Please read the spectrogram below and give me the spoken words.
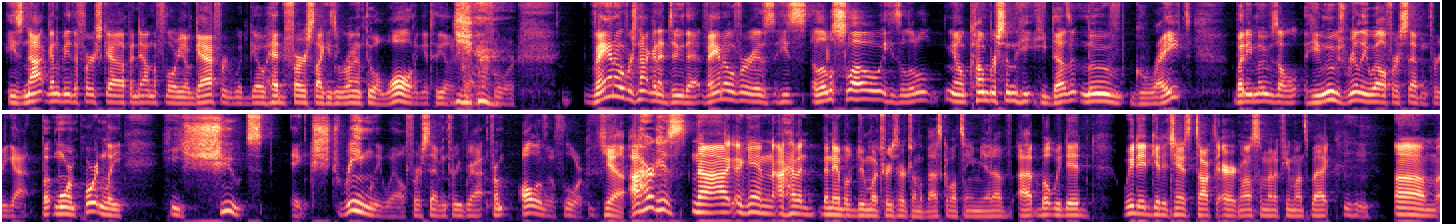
He's not going to be the first guy up and down the floor. You know, Gafford would go head first like he's running through a wall to get to the other side of the floor. Vanover's not going to do that. Vanover is he's a little slow. He's a little you know cumbersome. He he doesn't move great, but he moves a, he moves really well for a seven three guy. But more importantly, he shoots extremely well for a seven three from all over the floor. Yeah, I heard his. No, I again, I haven't been able to do much research on the basketball team yet. I've, I, but we did, we did get a chance to talk to Eric Musselman a few months back. Um,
